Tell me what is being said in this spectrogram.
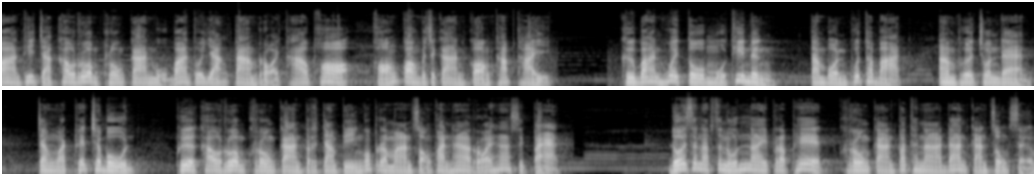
บ้านที่จะเข้าร่วมโครงการหมู่บ้านตัวอย่างตามรอยเท้าพ่อของกองบัญชาการกองทัพไทย คือบ้านห้วยตูมหมู่ที่ 1 ตำบลพุทธบาท อำเภอชนแดน จังหวัดเพชรบูรณ์ เพื่อเข้าร่วมโครงการประจำปีงบประมาณ 2558 โดยสนับสนุนในประเภท โครงการพัฒนาด้านการส่งเสริม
